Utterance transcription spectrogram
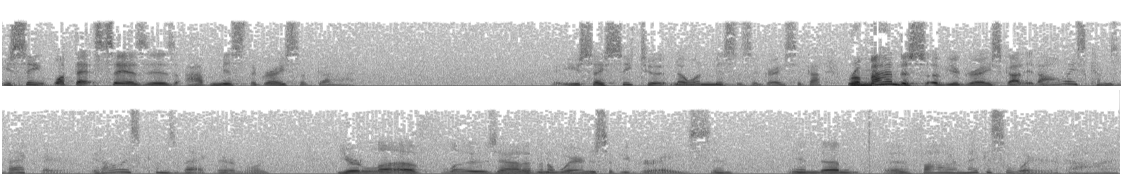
You see, what that says is, I've missed the grace of God. You say, see to it, no one misses the grace of God. Remind us of your grace, God. It always comes back there. It always comes back there, Lord. Your love flows out of an awareness of your grace. And, and um, uh, Father, make us aware, God.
